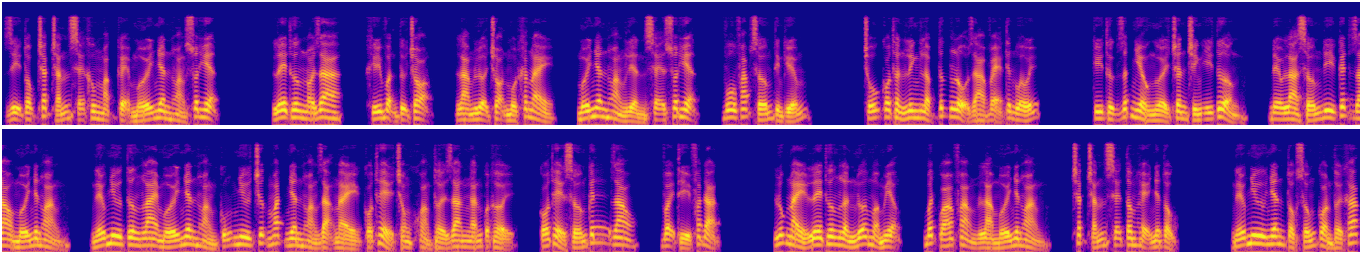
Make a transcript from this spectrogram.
dị tộc chắc chắn sẽ không mặc kệ mới nhân hoàng xuất hiện. Lê thương nói ra, khí vận tự chọn, làm lựa chọn một khắc này, mới nhân hoàng liền sẽ xuất hiện, vô pháp sớm tìm kiếm. Chỗ có thần linh lập tức lộ ra vẻ tiếc nuối. Kỳ thực rất nhiều người chân chính ý tưởng, đều là sớm đi kết giao mới nhân hoàng, nếu như tương lai mới nhân hoàng cũng như trước mắt nhân hoàng dạng này có thể trong khoảng thời gian ngắn quật khởi, có thể sớm kết giao, vậy thì phát đạt. Lúc này lê thương lần nữa mở miệng, bất quá phàm là mới nhân hoàng, chắc chắn sẽ tâm hệ nhân tộc. Nếu như nhân tộc sống còn thời khắc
